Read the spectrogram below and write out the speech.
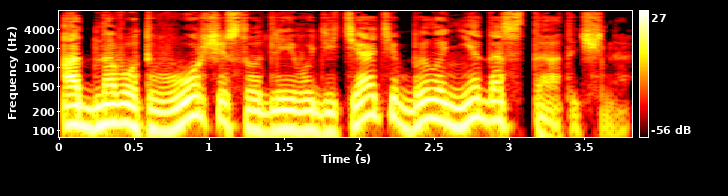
Одного творчества для его дитяти было недостаточно.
